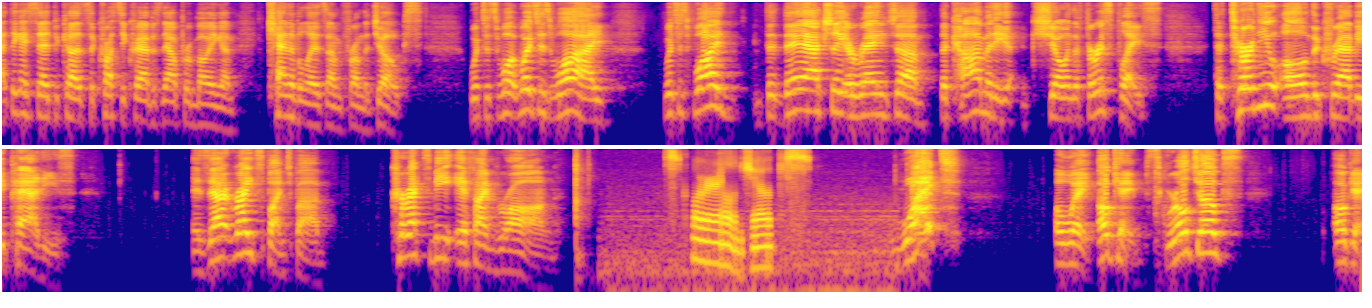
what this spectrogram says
I think I said because the Krusty Krab is now promoting um cannibalism from the jokes, which is what which is why, which is why th- they actually arranged um the comedy show in the first place to turn you all into Krabby Patties. Is that right, SpongeBob? Correct me if I'm wrong. Squirrel jokes. What? Oh wait, okay, squirrel jokes? Okay,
